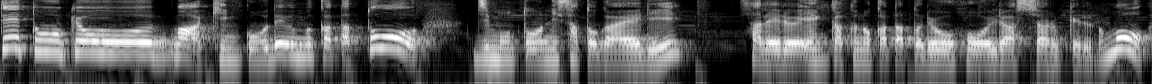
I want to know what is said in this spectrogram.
で、東京、まあ、近郊で産む方と、地元に里帰りされる遠隔の方と両方いらっしゃるけれども、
